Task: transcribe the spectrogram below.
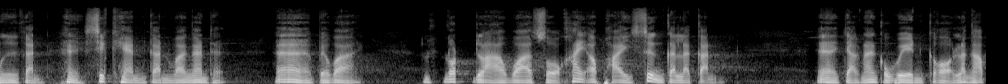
มือกันซิกแฮนกันว่างั้นเถอะแปลว่าลดลาวาศอกให้อภัยซึ่งกันและกัน จากนั้นก็เวรก็ระงับ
